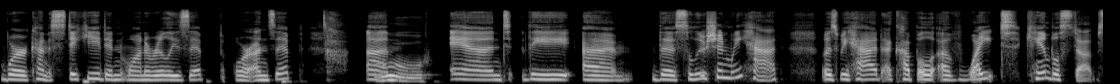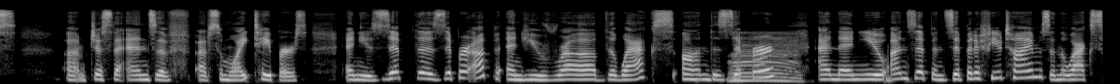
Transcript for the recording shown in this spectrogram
were kind of sticky, didn't want to really zip or unzip. Um, ooh, and the um, the solution we had was we had a couple of white candle stubs, um, just the ends of of some white tapers, and you zip the zipper up and you rub the wax on the zipper Mm. and then you unzip and zip it a few times and the wax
